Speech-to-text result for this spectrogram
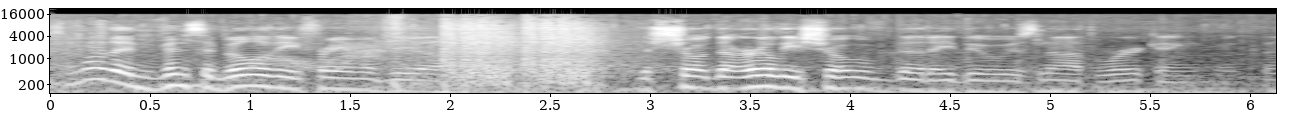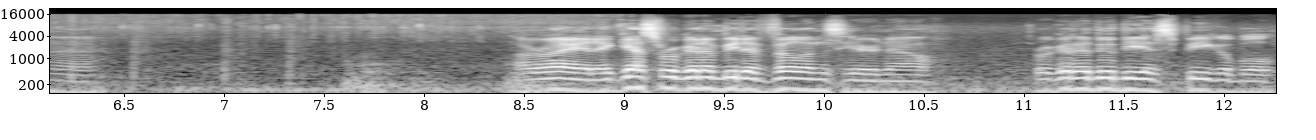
Somehow the invincibility frame of the uh, the show, the early show that I do is not working. But, eh. All right, I guess we're gonna be the villains here now. We're gonna do the unspeakable.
